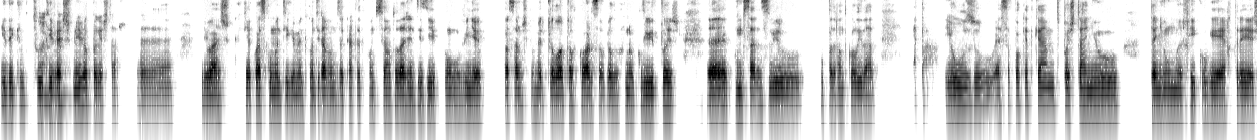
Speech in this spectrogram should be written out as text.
e daquilo que tu Claro, tiveres disponível para gastar. Eh, eu acho que é quase como antigamente quando tirávamos a carta de condução, toda a gente dizia que convinha passarmos primeiro pelo Opel Corsa ou pelo Renault Clio e depois eh, começar a subir o, o padrão de qualidade. Epá, eu uso essa Pocket Cam, depois tenho, tenho uma Ricoh GR3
